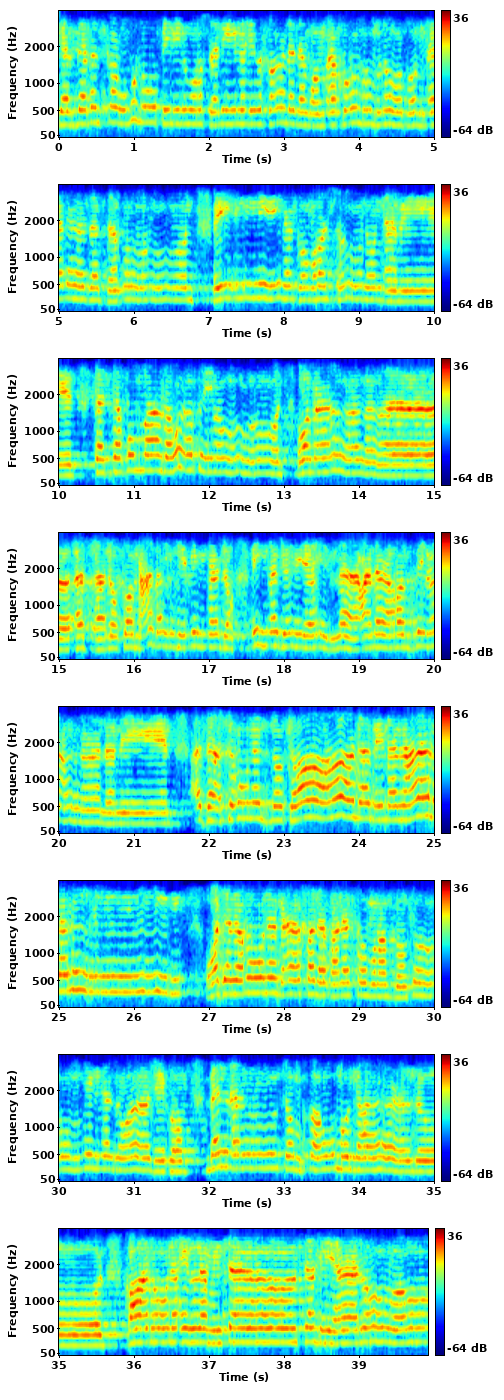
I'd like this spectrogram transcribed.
كذبت قوم لوط للمرسلين إذ قال لهم أخوهم لوط ألا تتقون؟ إني لكم رسول أمين. فاتقوا الله وأطيعون. وما أسألكم عليه من أجر. إن أجري إلا على رب العالمين. أتأتون الذكران من العالمين؟ وتذرون ما خلق لكم ربكم من أزواجكم بل أنتم قوم عادون. قالوا لئن لم تنته يا لوط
